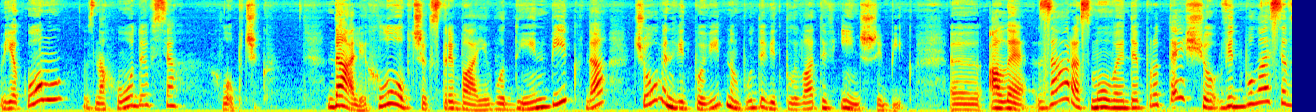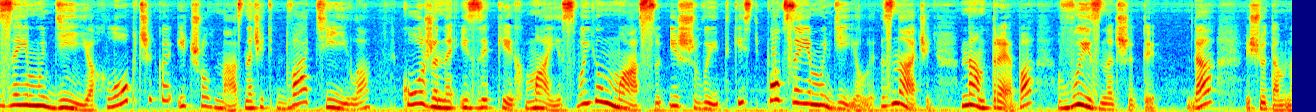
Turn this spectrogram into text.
в якому знаходився хлопчик. Далі хлопчик стрибає в один бік, да, човен, відповідно, буде відпливати в інший бік. Е, Але зараз мова йде про те, що відбулася взаємодія хлопчика і човна. Значить, два тіла, кожне із яких має свою масу і швидкість, повзаємодіяли. Значить, нам треба визначити да, що там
